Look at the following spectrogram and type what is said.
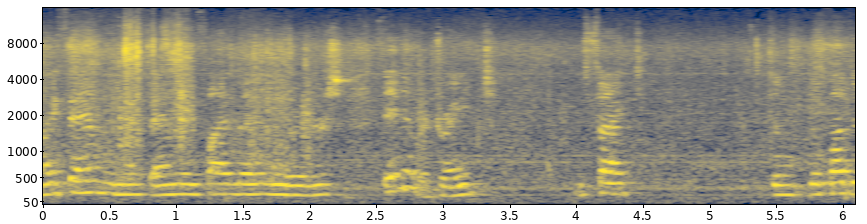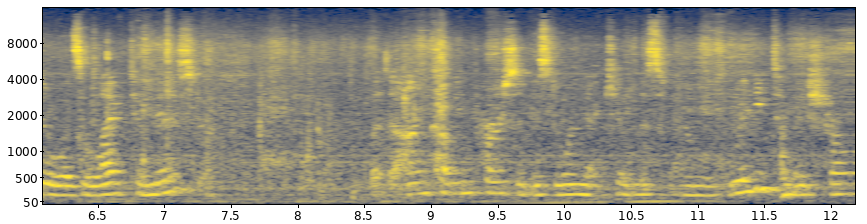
My family, my family, five lawyers, they never drank. In fact, the, the mother was a wife to minister. But the oncoming person is the one that killed this family. We need to make strong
